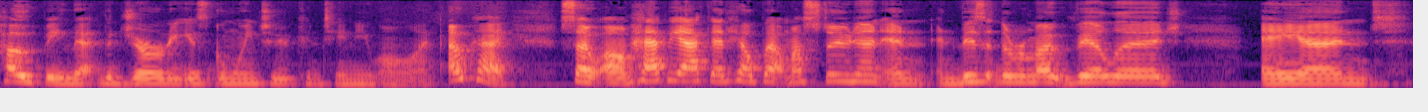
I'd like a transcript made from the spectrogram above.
hoping that the journey is going to continue on. Okay, so um, happy I could help out my student and, and visit the remote village and,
